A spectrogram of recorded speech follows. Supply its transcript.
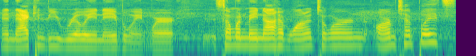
and that can be really enabling. Where someone may not have wanted to learn ARM templates,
